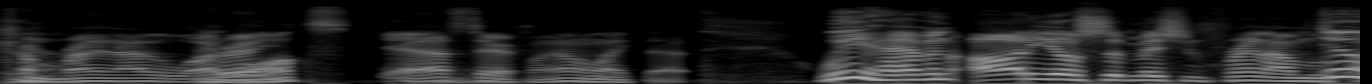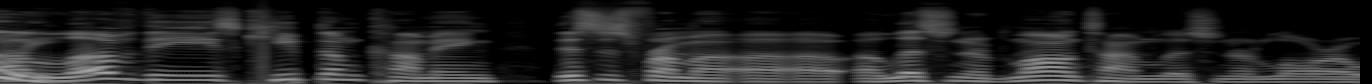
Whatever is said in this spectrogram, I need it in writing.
come running out of the water. That at you. walks? Yeah, that's terrifying. I don't like that. We have an audio submission, friend. I'm, Do I we? love these. Keep them coming. This is from a, a, a listener, longtime listener, Laura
